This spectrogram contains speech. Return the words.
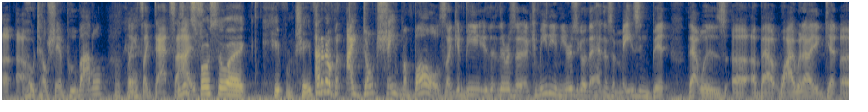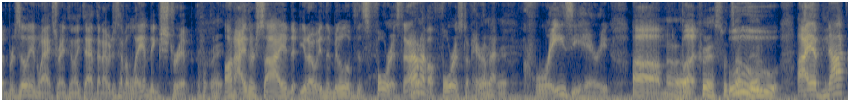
a a hotel shampoo bottle. Okay. Like it's like that size. it supposed to like keep from chafing? I don't know, but I don't shave my balls. Like it'd be there was a comedian years ago that had this amazing bit that was uh, about why would I get a Brazilian wax or anything like that? Then I would just have a landing strip Right. on either side, you know, in the middle of this forest. And I don't Right. have a forest of hair. I'm not right. crazy hairy. Um, Oh, but Chris, what's up, ooh. I have not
